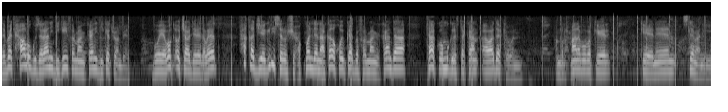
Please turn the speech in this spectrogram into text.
دەبێت حاڵ و گوزەرانی دیکەی فەرمانگەکانی دیکە چۆن بێت، بۆیە وەک ئەو چاودێرە دەڵێت، حەقە جێگری سەرۆکی حکومەت لەناکاو خۆی بکات بە فەرمانگەکاندا تا کۆموو گرفتەکان ئاوا دەرکەون. عەبدولڕەحمان ئەبوبەکر، knn، سلێمانی.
